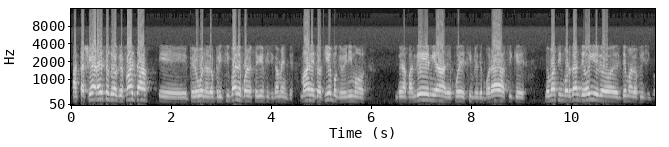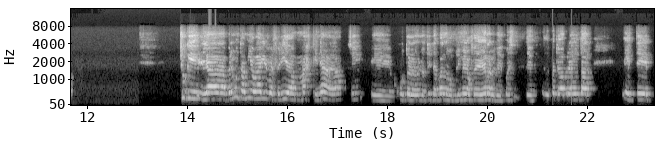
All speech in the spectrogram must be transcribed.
hasta llegar a eso creo que falta. eh, pero bueno, lo principal es ponerse bien físicamente. Más en estos tiempos que venimos de una pandemia, después de simple temporada, así que lo más importante hoy es el tema de lo físico. Chucky, la pregunta mía va a ir referida más que nada, ¿sí? Eh, justo lo, estoy tapando primero a Fede Guerra, porque después, de- después te va a preguntar. Este,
